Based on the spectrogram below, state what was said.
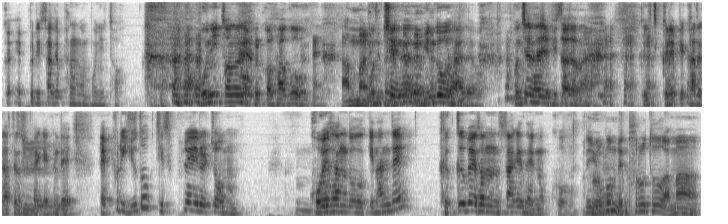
그러니까 애플이 싸게 파는 건 모니터. 모니터는 애플 거 사고 네. 암만 본체는 윈도우 사야 돼요. 본체는 사실 비싸잖아요. 그 그래픽 카드 같은 스펙에. 음. 근데 애플이 유독 디스플레이를 좀 음. 고해상도긴 한데 그 급에서는 싸게 내놓고 근데 요번 맥 프로도 아마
